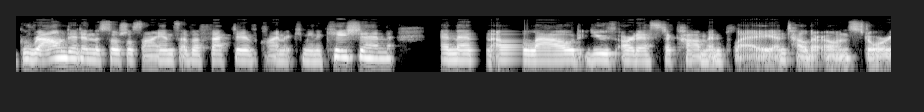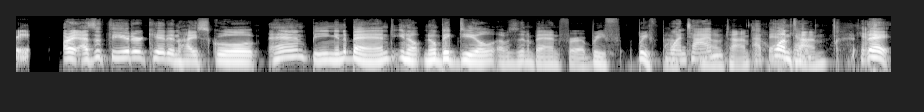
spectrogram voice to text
grounded in the social science of effective climate communication and then allowed youth artists to come and play and tell their own story. All right, as a theater kid in high school and being in a band, you know, no big deal. I was in a band for a brief, brief one time. time. One camp. time. Hey,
